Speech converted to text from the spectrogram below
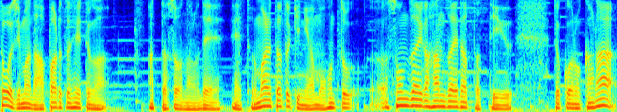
当時まだアパルトヘイトがあったそうなので、えっ、と、生まれた時にはもう本当、存在が犯罪だったっていうところから、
